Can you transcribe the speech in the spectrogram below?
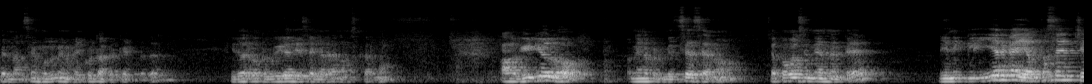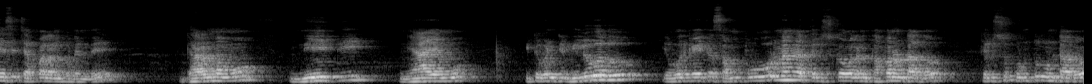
పేరు నరసింహులు నేను హైకోర్టు అడ్వకేట్ బ్రదర్. ఇదివరకు ఒక వీడియో చేశాను కదా నమస్కారం ఆ వీడియోలో నేను ఒకటి మిస్ చేశాను. చెప్పవలసింది ఏంటంటే దీన్ని క్లియర్గా ఎంతసైజ్ చేసి చెప్పాలనుకునింది? ధర్మము నీతి న్యాయము ఇటువంటి విలువలు ఎవరికైతే సంపూర్ణంగా తెలుసుకోవాలని తపన ఉంటుందో తెలుసుకుంటూ ఉంటారో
